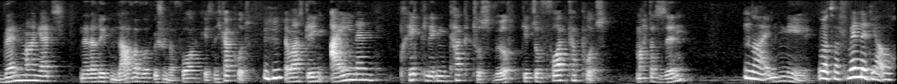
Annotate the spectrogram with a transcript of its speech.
Wenn man jetzt Netherite in Lava wirft, wie schon davor, geht's nicht kaputt. Wenn man es gegen einen prickligen Kaktus wirft, geht sofort kaputt. Macht das Sinn? Nein. Nee. Aber es verschwindet ja auch.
